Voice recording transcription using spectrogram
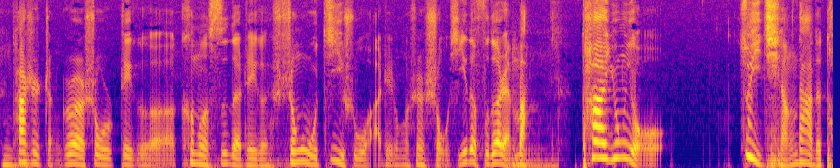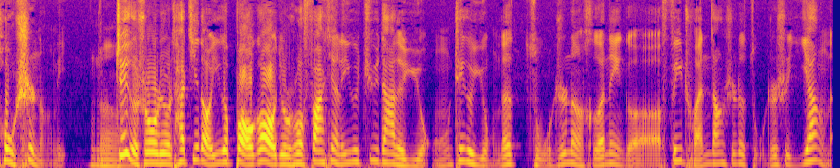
嗯他是整个受这个科诺斯的这个生物技术啊，这种是首席的负责人吧。他拥有最强大的透视能力。嗯这个时候就是他接到一个报告，就是说发现了一个巨大的蛹，这个蛹的组织呢和那个飞船当时的组织是一样的，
